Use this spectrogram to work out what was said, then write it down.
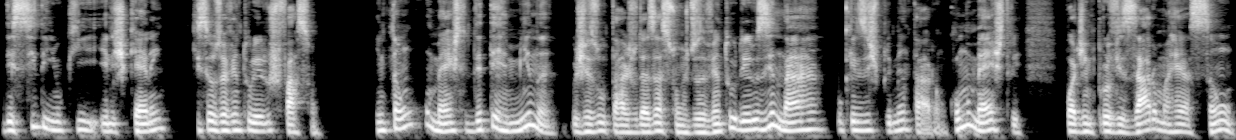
decidem o que eles querem que seus aventureiros façam. Então, o mestre determina os resultados das ações dos aventureiros e narra o que eles experimentaram. Como mestre pode improvisar uma reação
